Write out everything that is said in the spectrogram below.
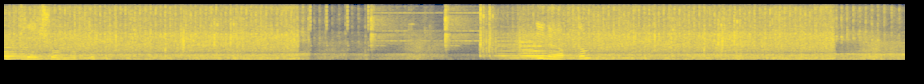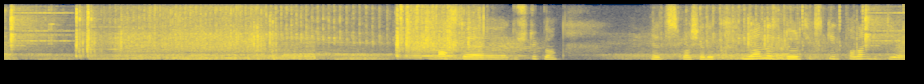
Çok güzel şu an yaptık. Yine yaptım. Ah be düştük lan. Evet başladık. Yalnız 4x git falan gitti ya.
